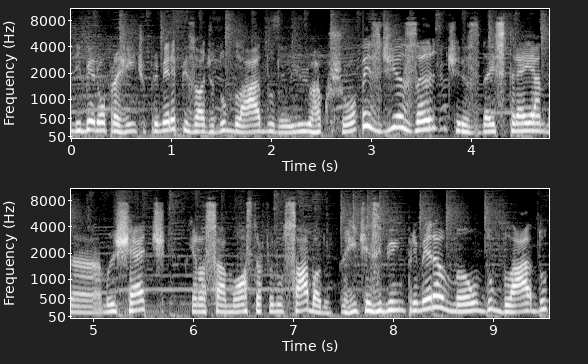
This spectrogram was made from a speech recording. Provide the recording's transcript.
liberou pra gente o primeiro episódio dublado do Yu Yu Hakusho. Dois dias antes da estreia na Manchete, porque a nossa amostra foi no sábado, a gente exibiu em primeira mão, dublado,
